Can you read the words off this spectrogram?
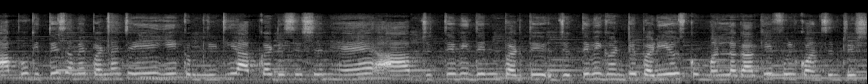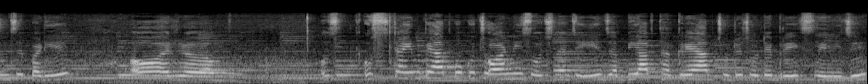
आपको कितने समय पढ़ना चाहिए, ये कम्प्लीटली आपका डिसीज़न है। आप जितने भी दिन पढ़ते, जितने भी घंटे पढ़िए, उसको मन लगा के फुल कंसंट्रेशन से पढ़िए। और उस उस टाइम पे आपको कुछ और नहीं सोचना चाहिए। जब भी आप थक रहे हैं, आप छोटे छोटे ब्रेक्स ले लीजिए।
